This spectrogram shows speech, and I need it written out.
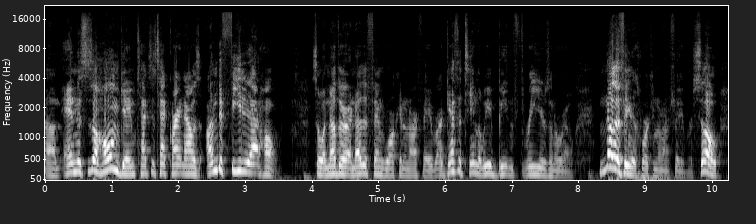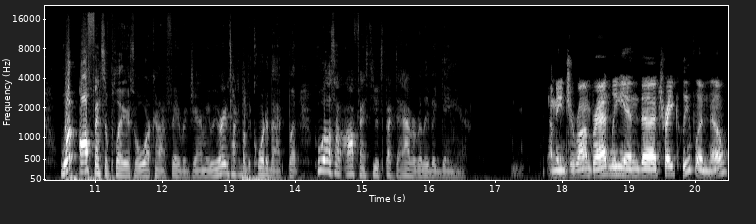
Um, and this is a home game. Texas Tech right now is undefeated at home. So another another thing working in our favor against a team that we've beaten three years in a row. Another thing that's working in our favor. So what offensive players will work in our favor, Jeramey? We already talked about the quarterback, but who else on offense do you expect to have a really big game here? I mean, Jerand Bradley and uh, Trey Cleveland. No,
